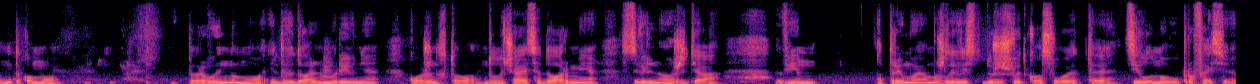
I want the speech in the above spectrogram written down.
на такому первинному індивідуальному рівні кожен, хто долучається до армії з цивільного життя, він отримує можливість дуже швидко освоїти цілу нову професію.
